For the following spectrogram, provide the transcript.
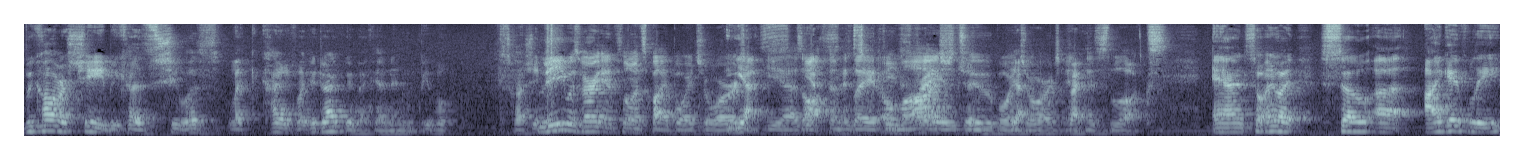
we call her she because she was like kind of like a drag queen back then, and people she. Lee was very influenced by Boy George. Yes, He has yes, often played homage strange to Boy yeah, George in right. his looks. And so anyway, so uh, I gave Lee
